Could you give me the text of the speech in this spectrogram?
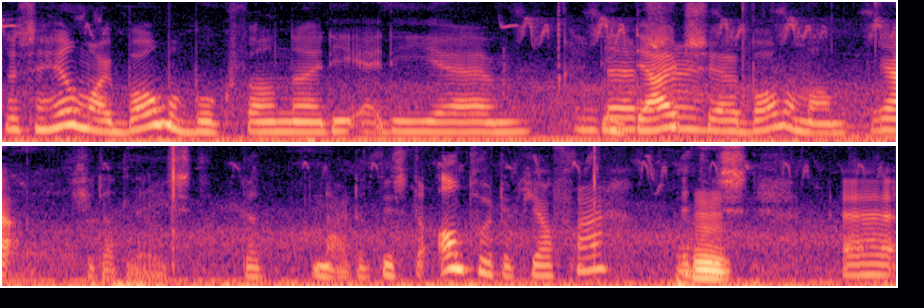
Dat is een heel mooi bomenboek van eh, die, die, ehm, die Duitse- Duitse bomenman. Ja. Als je dat leest. Dat, nou, dat is de antwoord op jouw vraag. Het Hm. is eh, eh,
